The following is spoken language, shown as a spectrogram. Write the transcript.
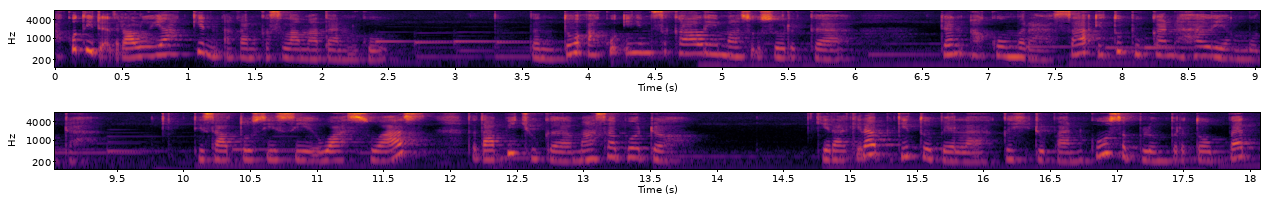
aku tidak terlalu yakin akan keselamatanku. Tentu aku ingin sekali masuk surga, dan aku merasa itu bukan hal yang mudah. Di satu sisi was-was, tetapi juga masa bodoh. Kira-kira begitu Bella kehidupanku sebelum bertobat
